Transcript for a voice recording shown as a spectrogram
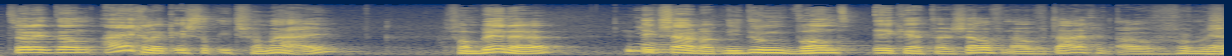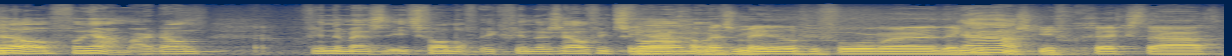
Terwijl ik dan, eigenlijk is dat iets van mij, van binnen. Ja. Ik zou dat niet doen, want ik heb daar zelf een overtuiging over voor mezelf. Van ja, maar dan vinden mensen er iets van of ik vind er zelf iets van. Ja, gaan mensen mening over je vormen. Denk je Ja. dat je misschien voor gek staat.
